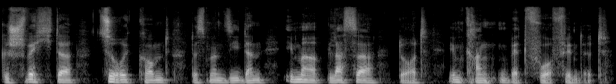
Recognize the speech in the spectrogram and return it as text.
geschwächter zurückkommt, dass man sie dann immer blasser dort im Krankenbett vorfindet.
